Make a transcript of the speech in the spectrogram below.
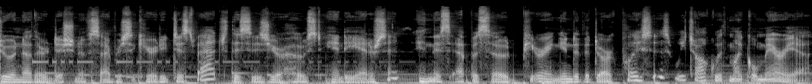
to another edition of Cybersecurity Dispatch. This is your host, Andy Anderson. In this episode, Peering into the Dark Places, we talk with Michael Marriott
